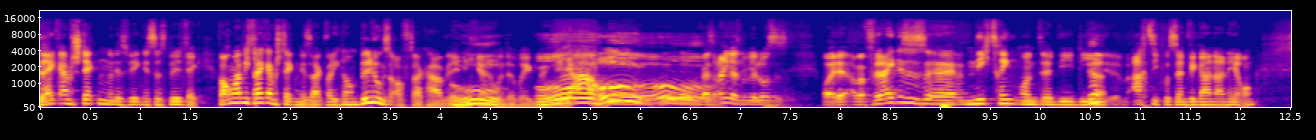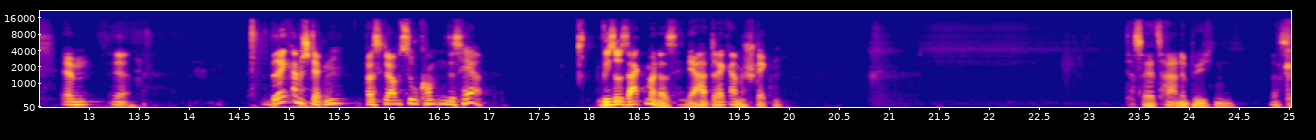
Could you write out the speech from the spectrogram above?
Dreck am Stecken und deswegen ist das Bild weg. Warum habe ich Dreck am Stecken gesagt? Weil ich noch einen Bildungsauftrag habe, den ich Oh. gerne unterbringen Oh. möchte. Ja, oh, oh, oh. weiß auch nicht, was mit mir los ist heute. Aber vielleicht ist es äh, nicht trinken und äh, die die Ja. 80% vegane Ernährung. Ähm, Ja. Dreck am Stecken, was glaubst du, wo kommt denn das her? Wieso sagt man das? Der hat Dreck am Stecken. Das war jetzt Hanebüchen. Was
